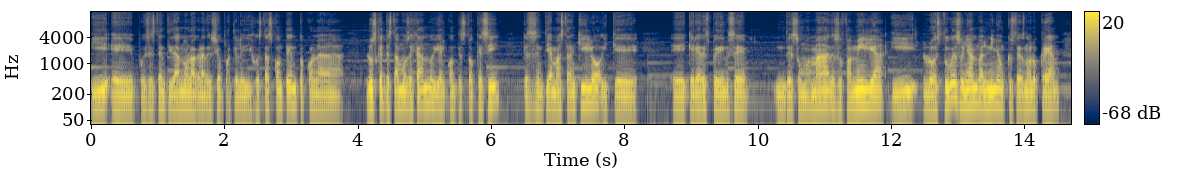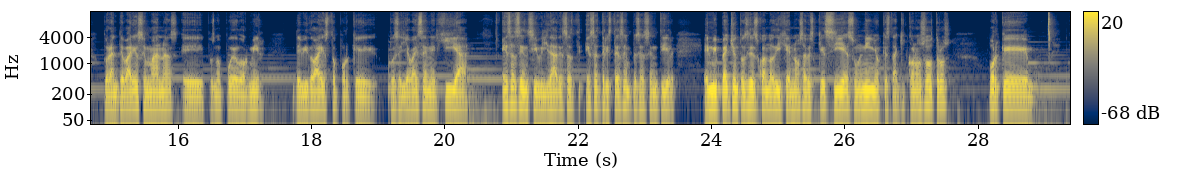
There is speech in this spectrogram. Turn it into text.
y eh, pues esta entidad nos lo agradeció porque le dijo, ¿estás contento con la luz que te estamos dejando? Y él contestó que sí, que se sentía más tranquilo y que eh, quería despedirse de su mamá, de su familia y lo estuve soñando al niño, aunque ustedes no lo crean, durante varias semanas pues no pude dormir debido a esto porque pues se lleva esa energía, esa sensibilidad, esa, esa tristeza empecé a sentir en mi pecho, entonces es cuando dije, no, ¿sabes qué? Sí es un niño que está aquí con nosotros, porque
